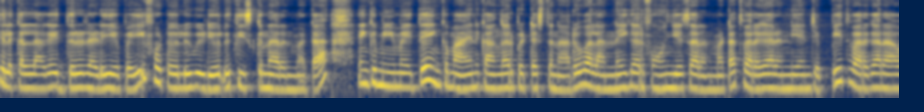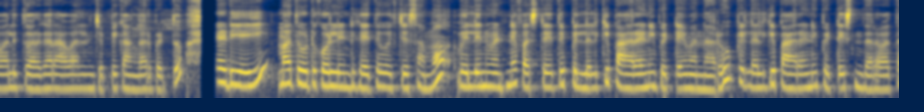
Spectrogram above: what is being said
చిలకల్లాగా ఇద్దరు రెడీ అయిపోయి ఫోటోలు వీడియోలు తీసుకున్నారనమాట ఇంకా మేమైతే ఇంకా మా ఆయన కంగారు పెట్టేస్తున్నారు. వాళ్ళ అన్నయ్య గారు ఫోన్ చేశారనమాట త్వరగా రండి అని చెప్పి త్వరగా రావాలి త్వరగా రావాలని చెప్పి కంగారు పెడుతూ రెడీ అయ్యి మా తోటకోళ్ళ ఇంటికి అయితే వచ్చేసాము. వెళ్ళిన వెంటనే ఫస్ట్ అయితే పిల్లలకి పారాయణి పెట్టేయమన్నారు. పిల్లలకి పారాయణి పెట్టేసిన తర్వాత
